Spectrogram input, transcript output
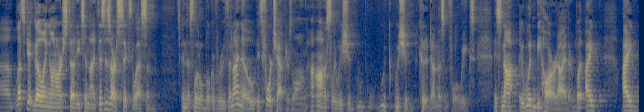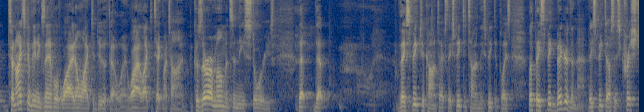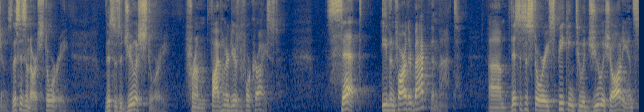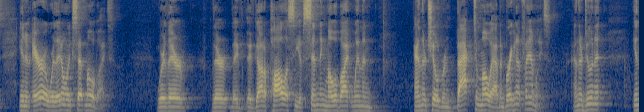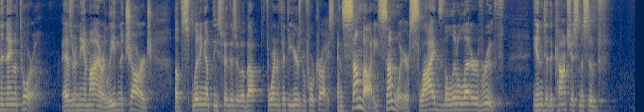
Um, let's get going on our study tonight. This is our sixth lesson in this little book of Ruth, and I know it's four chapters long. Honestly, we should we, we should could have done this in four weeks. It's not. It wouldn't be hard either. But I, I tonight's going to be an example of why I don't like to do it that way. Why I like to take my time because there are moments in these stories that that they speak to context, they speak to time, they speak to place, but they speak bigger than that. They speak to us as Christians. This isn't our story. This is a Jewish story from 500 years before Christ, set even farther back than that. Um, this is a story speaking to a Jewish audience in an era where they don't accept Moabites, where they're, they're, they've, they've got a policy of sending Moabite women and their children back to Moab and breaking up families. And they're doing it in the name of Torah. Ezra and Nehemiah are leading the charge of splitting up these this about 450 years before Christ. And somebody somewhere slides the little letter of Ruth into the consciousness of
